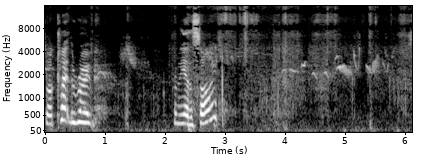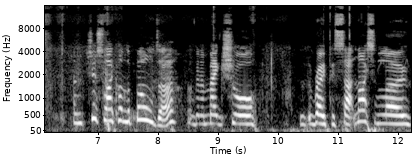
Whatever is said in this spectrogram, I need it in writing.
So I'll collect the rope from the other side. And just like on the boulder, I'm going to make sure that the rope is sat nice and low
